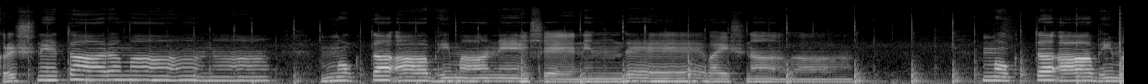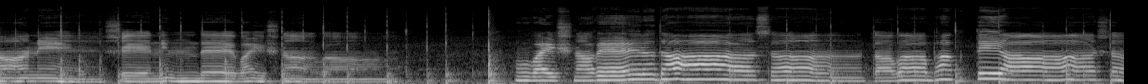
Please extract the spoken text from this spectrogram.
कृष्णे तारमाना मुक्त अभिमाने शे निंदे वैष्णवा। मुक्त अभिमाने शे निंदे वैष्णवा। वैष्णवेर्दास तव भक्ति आशा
